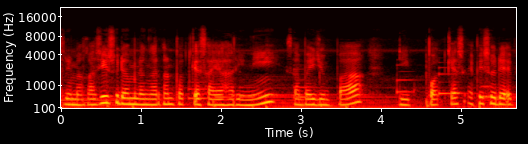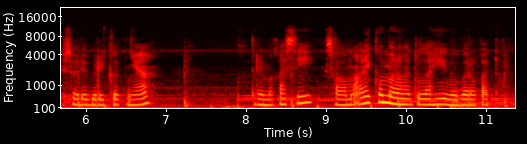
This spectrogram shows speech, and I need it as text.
Terima kasih sudah mendengarkan podcast saya hari ini. Sampai jumpa di podcast episode-episode berikutnya. Terima kasih. Assalamualaikum warahmatullahi wabarakatuh.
